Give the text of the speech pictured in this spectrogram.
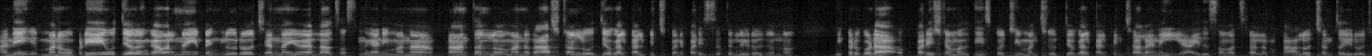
అనేక మనం ఇప్పుడు ఏ ఉద్యోగం కావాలన్నా ఏ బెంగళూరు చెన్నై వెళ్ళాల్సి వస్తుంది కానీ మన ప్రాంతంలో మన రాష్ట్రంలో ఉద్యోగాలు కల్పించుకునే పరిస్థితులు ఈరోజు ఉన్నాం. ఇక్కడ కూడా ఒక పరిశ్రమలు తీసుకొచ్చి మంచి ఉద్యోగాలు కల్పించాలని ఈ ఐదు సంవత్సరాలను ఒక ఆలోచనతో ఈరోజు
